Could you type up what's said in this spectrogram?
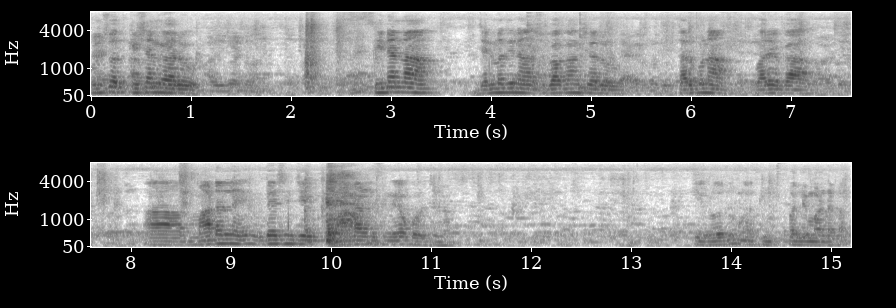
పురుషోత్ కిషన్ గారు సీనన్న జన్మదిన శుభాకాంక్షలు తరపున వారి యొక్క మాటల్ని ఉద్దేశించి మాట్లాడాల్సిందిగా కోరుతున్నాం. ఈరోజు మన కించుపల్లి మండలం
